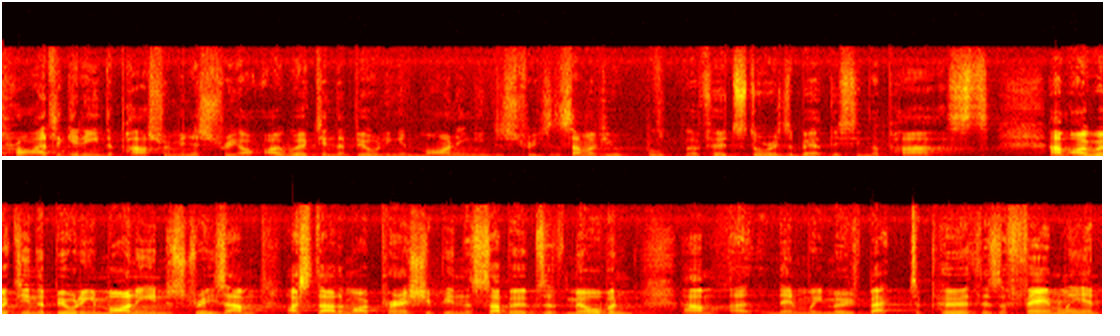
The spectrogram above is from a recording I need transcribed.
prior to getting into pastoral ministry, I worked in the building and mining industries, and some of you have heard stories about this in the past. Um, I worked in the building and mining industries. Um, I started my apprenticeship in the suburbs of Melbourne. Um, uh, then we moved back to Perth as a family, and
